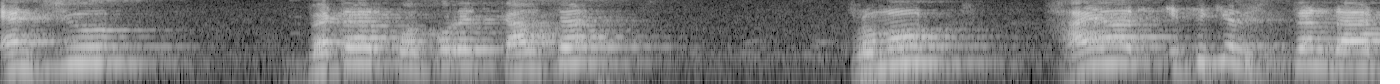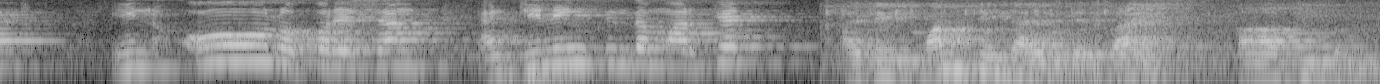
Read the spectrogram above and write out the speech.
ensure better corporate culture, promote higher ethical standard in all operations and dealings in the market. I think one thing I would advise our people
